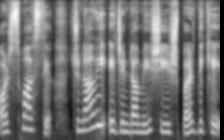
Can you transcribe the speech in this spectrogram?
और स्वास्थ्य चुनावी एजेंडा में शीर्ष पर दिखे।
